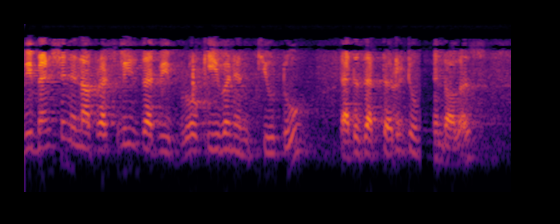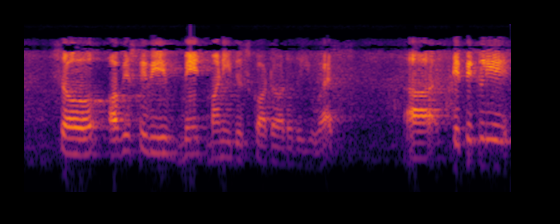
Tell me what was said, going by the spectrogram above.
we mentioned in our press release that we broke even in Q2. That is at $32 million. So obviously we made money this quarter out of the U.S. Uh, typically,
